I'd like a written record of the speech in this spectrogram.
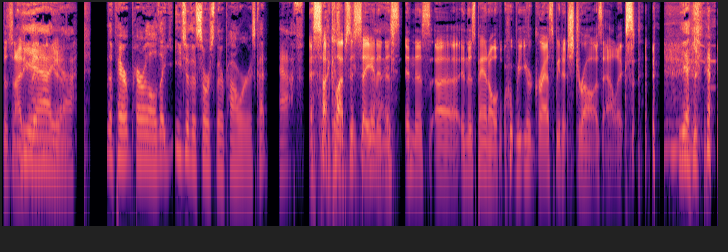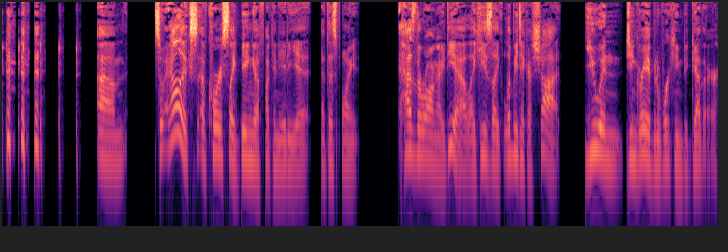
let's not even yeah, yeah, The par- parallel, like each of the source of their power is cut in half. As Cyclops is saying in this in this uh in this panel, you're grasping at straws, Alex. Yeah. um. So Alex, of course, like being a fucking idiot at this point, has the wrong idea. Like he's like, "Let me take a shot." You and Jean Grey have been working together.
